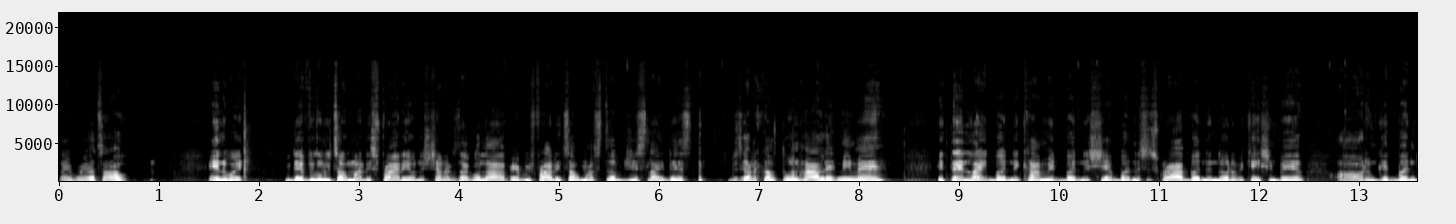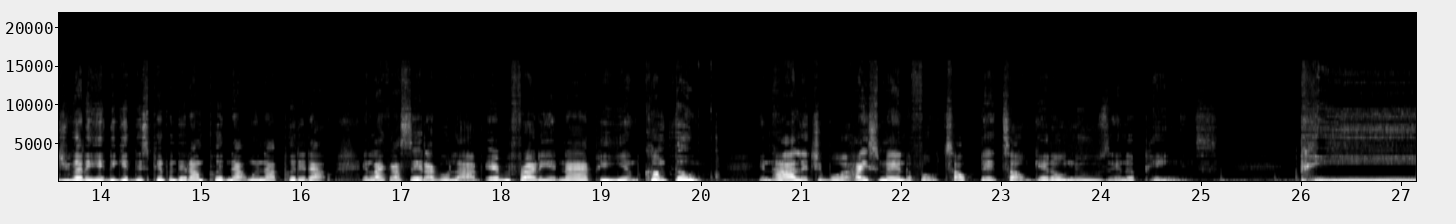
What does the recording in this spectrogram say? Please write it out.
Like real talk. Anyway, we definitely gonna be talking about this Friday on this channel because I go live every Friday talking about stuff just like this. You just gotta come through and holler at me, man. Hit that like button, the comment button, the share button, the subscribe button, the notification bell. All them good buttons you gotta hit to get this pimping that I'm putting out when I put it out. And like I said, I go live every Friday at 9 p.m. Come through and holler at your boy Heist Man the. Talk that talk, ghetto news and opinions. Peace.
